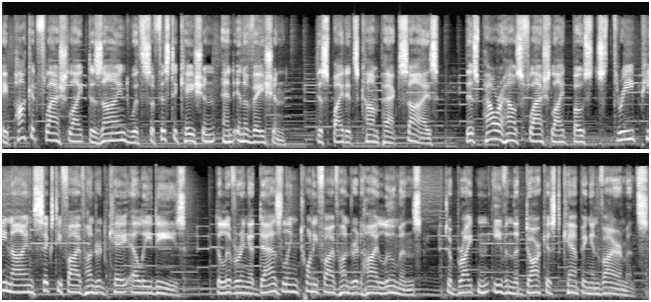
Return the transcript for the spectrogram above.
a pocket flashlight designed with sophistication and innovation. Despite its compact size, this powerhouse flashlight boasts three P9 6500K LEDs, delivering a dazzling 2500 high lumens to brighten even the darkest camping environments.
